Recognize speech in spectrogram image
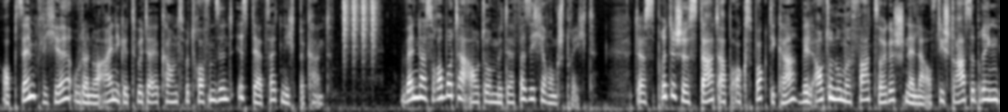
Ob sämtliche oder nur einige Twitter-Accounts betroffen sind, ist derzeit nicht bekannt. Wenn das Roboterauto mit der Versicherung spricht. Das britische Start-up Oxbotica will autonome Fahrzeuge schneller auf die Straße bringen,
